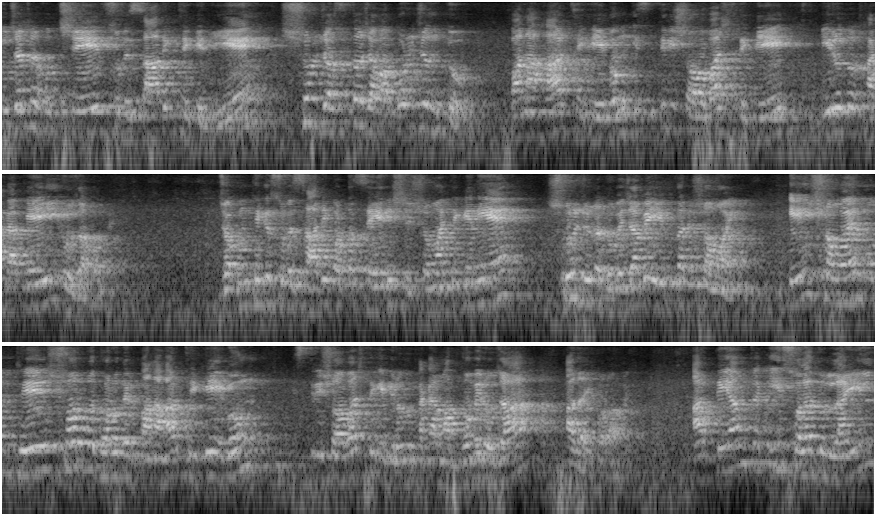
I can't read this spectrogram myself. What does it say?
রোজাটা হচ্ছে সুবে সাদিক থেকে নিয়ে সূর্যাস্ত যাওয়া পর্যন্ত, পানাহার থেকে এবং স্ত্রী সহবাস থেকে বিরত থাকাকেই রোজা বলে। যখন থেকে সুবে সাদিক অর্থাৎ সেহরি শেষ সময় থেকে নিয়ে সূর্যটা ডুবে যাবে ইফতারের সময়, এই সময়ের মধ্যে সর্ব ধরনের পানাহার থেকে এবং স্ত্রী সহবাস থেকে বিরত থাকার মাধ্যমে রোজা আদায় করা হয়। আর কেয়ামটা কি? সোলাতুল লাইল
